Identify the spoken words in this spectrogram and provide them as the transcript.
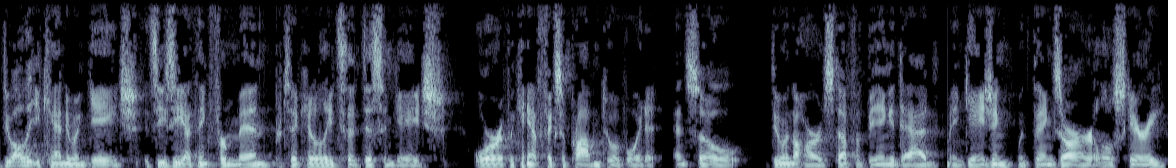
Do all that you can to engage. It's easy, I think, for men particularly to disengage or if we can't fix a problem to avoid it. And so doing the hard stuff of being a dad, engaging when things are a little scary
